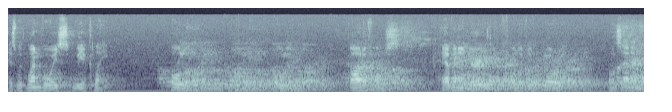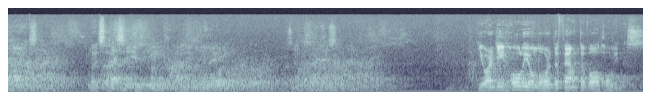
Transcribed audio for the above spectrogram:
as with one voice we acclaim Holy, holy, holy Lord, God of hosts, heaven and earth are full of your glory. Hosanna in the highest. Blessed is he who comes in the name of the Lord. You are indeed holy, O Lord, the fount of all holiness.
